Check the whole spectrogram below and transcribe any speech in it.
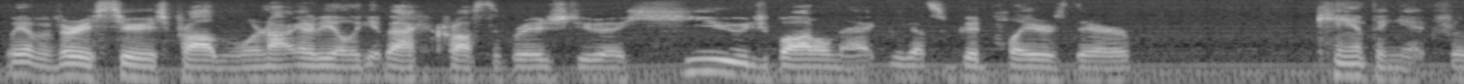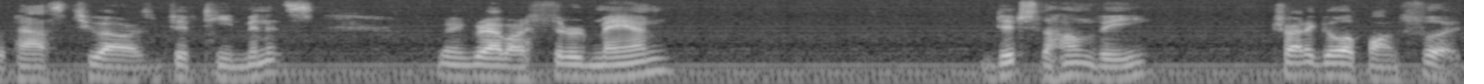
We have a very serious problem. We're not going to be able to get back across the bridge due to a huge bottleneck. We got some good players there, camping it for the past two hours and 15 minutes. We're going to grab our third man, ditch the Humvee, try to go up on foot.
